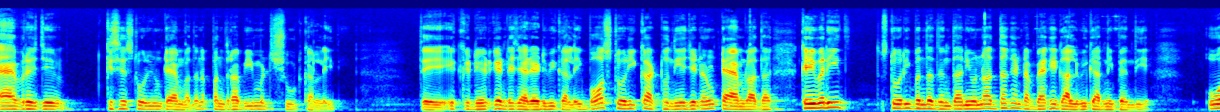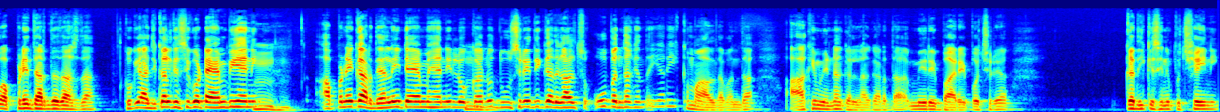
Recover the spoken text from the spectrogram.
ਐਵਰੇਜ ਕਿਸੇ ਸਟੋਰੀ ਨੂੰ ਟਾਈਮ ਲੱਗਦਾ ਨਾ 15-20 ਮਿੰਟ ਸ਼ੂਟ ਕਰ ਲਈ। ਤੇ ਇੱਕ ਡੇਢ ਘੰਟੇ ਚ ਐਡਿਟ ਵੀ ਕਰ ਲਈ। ਬਹੁਤ ਸਟੋਰੀ ਘੱਟ ਹੁੰਦੀ ਹੈ ਜਿਹਨਾਂ ਨੂੰ ਟਾਈਮ ਲੱਗਦਾ। ਕਈ ਵਾਰੀ ਸਟੋਰੀ ਬੰਦਾ ਦਿੰਦਾ ਨਹੀਂ ਉਹਨਾਂ ਅੱਧਾ ਘੰਟਾ ਬਹਿ ਕੇ ਗੱਲ ਵੀ ਕਰਨੀ ਪੈਂਦੀ ਹੈ। ਉਹ ਆਪਣੇ ਦਰਦ ਦੱਸਦਾ ਕਿਉਂਕਿ ਅੱਜ ਕੱਲ ਕਿਸੇ ਕੋਲ ਟਾਈਮ ਵੀ ਹੈ ਨਹੀਂ ਆਪਣੇ ਘਰਦਿਆਂ ਲਈ ਟਾਈਮ ਹੈ ਨਹੀਂ ਲੋਕਾਂ ਨੂੰ ਦੂਸਰੇ ਦੀ ਗੱਲ ਉਹ ਬੰਦਾ ਕਹਿੰਦਾ ਯਾਰ ਇਹ ਕਮਾਲ ਦਾ ਬੰਦਾ। ਆ ਕੇ ਮੇਰੇ ਨਾਲ ਗੱਲਾਂ ਕਰਦਾ ਮੇਰੇ ਬਾਰੇ ਪੁੱਛ ਰਿਹਾ। ਕਦੀ ਕਿਸੇ ਨੇ ਪੁੱਛਿਆ ਹੀ ਨਹੀਂ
